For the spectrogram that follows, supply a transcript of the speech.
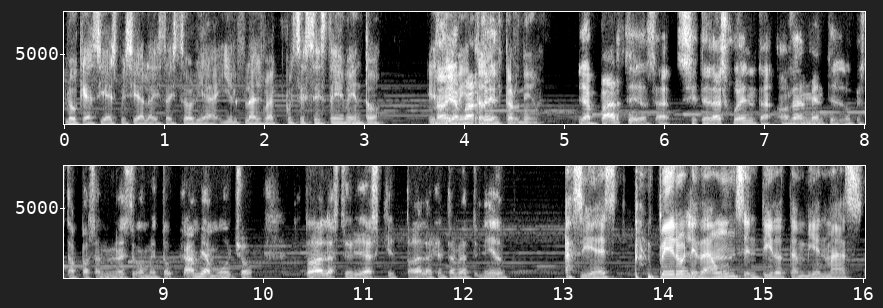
lo que hacía especial a esta historia y el flashback, pues es este evento, este evento del torneo. Y aparte, o sea, si te das cuenta, realmente lo que está pasando en este momento cambia mucho todas las teorías que toda la gente había tenido. Así es, pero le da un sentido también más,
